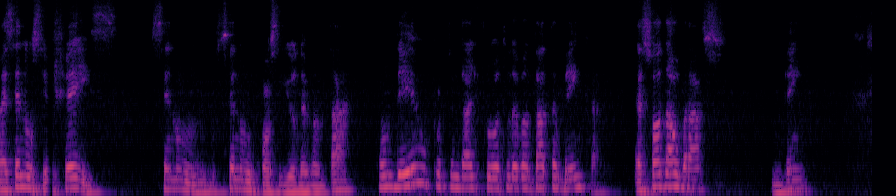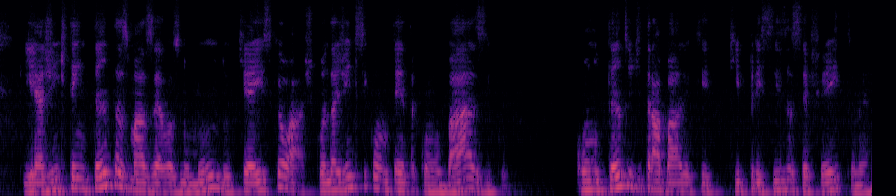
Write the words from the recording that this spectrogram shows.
Mas você não se fez, você não, você não conseguiu levantar, então dê oportunidade para o outro levantar também, cara. É só dar o braço, entende? E a gente tem tantas mazelas no mundo que é isso que eu acho. Quando a gente se contenta com o básico, com o tanto de trabalho que, que precisa ser feito, né?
